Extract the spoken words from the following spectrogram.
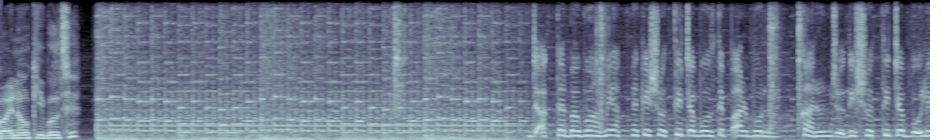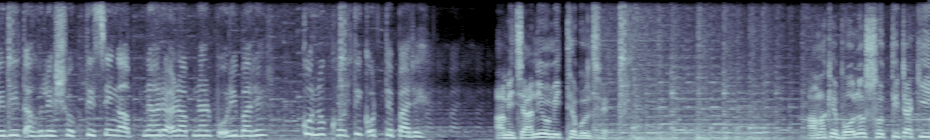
গয়নাও কি বলছে? ডাক্তারবাবু, আমি আপনাকে সত্যিটা বলতে পারব না। কারণ যদি সত্যিটা বলে দিই, তাহলে শক্তি সিং আপনার আর আপনার পরিবারের কোনো ক্ষতি করতে পারে। আমি জানি ও মিথ্যে বলছে। আমাকে বলো সত্যিটা কি?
